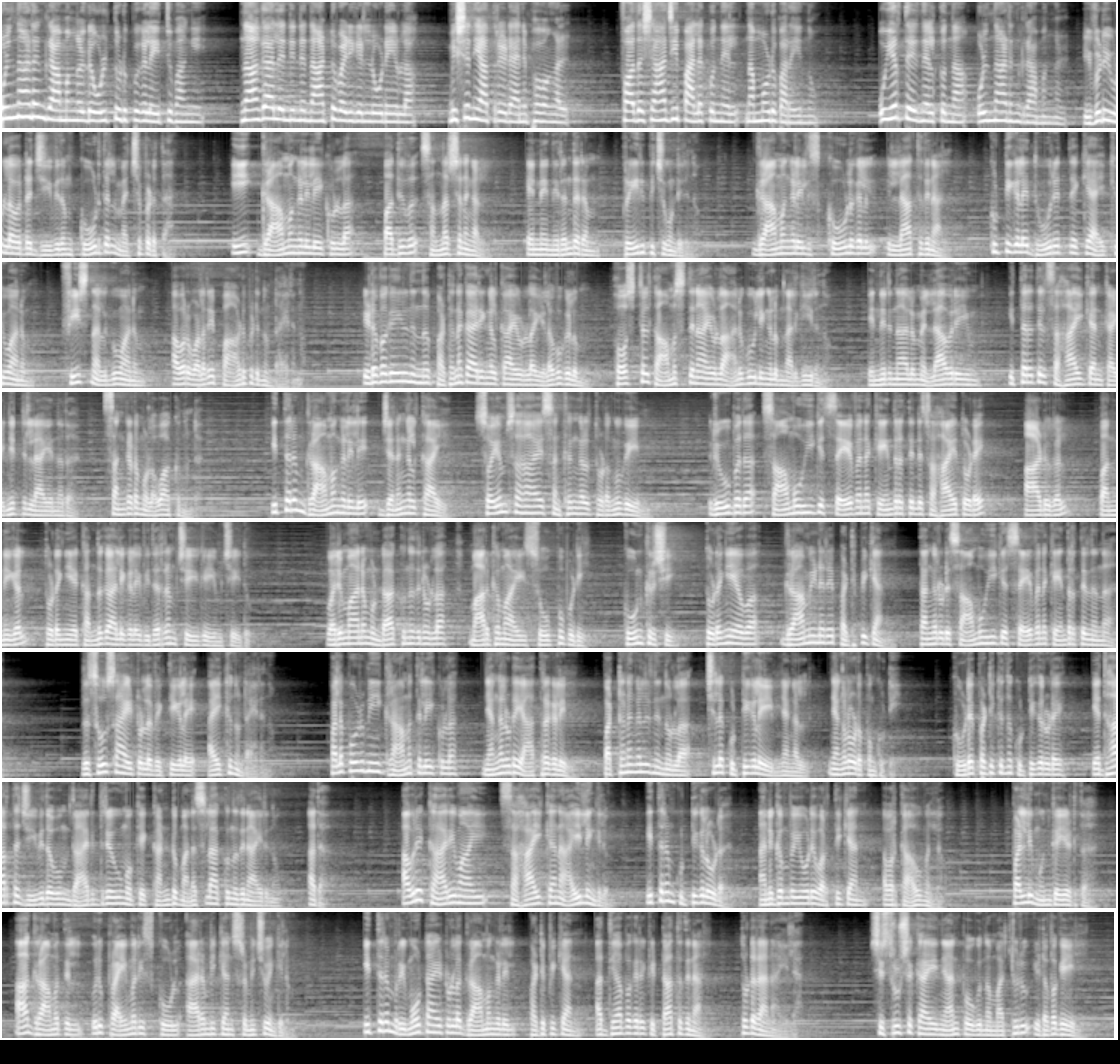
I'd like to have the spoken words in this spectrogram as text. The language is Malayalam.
ഉൾനാടൻ ഗ്രാമങ്ങളുടെ ഉൾത്തുടുപ്പുകൾ ഏറ്റുവാങ്ങി നാഗാലാൻഡിന്റെ നാട്ടുവഴികളിലൂടെയുള്ള മിഷൻ യാത്രയുടെ അനുഭവങ്ങൾ ഫാദർ ഷാജി പാലക്കുന്നിൽ നമ്മോട് പറയുന്നു. ഉയർത്തെഴുന്നേൽക്കുന്ന ഉൾനാടൻ ഗ്രാമങ്ങൾ. ഇവിടെയുള്ളവരുടെ ജീവിതം കൂടുതൽ മെച്ചപ്പെടുത്താൻ ഈ ഗ്രാമങ്ങളിലേക്കുള്ള പതിവ് സന്ദർശനങ്ങൾ എന്നെ നിരന്തരം പ്രേരിപ്പിച്ചുകൊണ്ടിരുന്നു. ഗ്രാമങ്ങളിൽ സ്കൂളുകൾ ഇല്ലാത്തതിനാൽ കുട്ടികളെ ദൂരത്തേക്ക് അയക്കുവാനും ഫീസ് നൽകുവാനും അവർ വളരെ പാടുപെടുന്നുണ്ടായിരുന്നു. ഇടവകയിൽ നിന്ന് പഠനകാര്യങ്ങൾക്കായുള്ള ഇളവുകളും ഹോസ്റ്റൽ താമസത്തിനായുള്ള ആനുകൂല്യങ്ങളും നൽകിയിരുന്നു. എന്നിരുന്നാലും എല്ലാവരെയും ഇത്തരത്തിൽ സഹായിക്കാൻ കഴിഞ്ഞിട്ടില്ല എന്നത് സങ്കടമുളവാക്കുന്നുണ്ട്. ഇത്തരം ഗ്രാമങ്ങളിലെ ജനങ്ങൾക്കായി സ്വയം സഹായ സംഘങ്ങൾ തുടങ്ങുകയും രൂപത സാമൂഹിക സേവന കേന്ദ്രത്തിന്റെ സഹായത്തോടെ ആടുകൾ പന്നികൾ തുടങ്ങിയ കന്നുകാലികളെ വിതരണം ചെയ്യുകയും ചെയ്തു. വരുമാനമുണ്ടാക്കുന്നതിനുള്ള മാർഗമായി സോപ്പുപൊടി കൂൺ കൃഷി തുടങ്ങിയവ ഗ്രാമീണരെ പഠിപ്പിക്കാൻ തങ്ങളുടെ സാമൂഹിക സേവന കേന്ദ്രത്തിൽ നിന്ന് റിസോഴ്സായിട്ടുള്ള വ്യക്തികളെ അയക്കുന്നുണ്ടായിരുന്നു. പലപ്പോഴും ഈ ഗ്രാമത്തിലേക്കുള്ള ഞങ്ങളുടെ യാത്രകളിൽ പട്ടണങ്ങളിൽ നിന്നുള്ള ചില കുട്ടികളെയും ഞങ്ങൾ ഞങ്ങളോടൊപ്പം കൂട്ടി. കൂടെ പഠിക്കുന്ന കുട്ടികളുടെ യഥാർത്ഥ ജീവിതവും ദാരിദ്ര്യവുമൊക്കെ കണ്ടു മനസ്സിലാക്കുന്നതിനായിരുന്നു അത്. അവരെ കാര്യമായി സഹായിക്കാനായില്ലെങ്കിലും ഇത്തരം കുട്ടികളോട് അനുകമ്പയോടെ വർത്തിക്കാൻ അവർക്കാവുമല്ലോ. പള്ളി മുൻകൈയെടുത്ത് ആ ഗ്രാമത്തിൽ ഒരു പ്രൈമറി സ്കൂൾ ആരംഭിക്കാൻ ശ്രമിച്ചുവെങ്കിലും ഇത്തരം റിമോട്ടായിട്ടുള്ള ഗ്രാമങ്ങളിൽ പഠിപ്പിക്കാൻ അധ്യാപകരെ കിട്ടാത്തതിനാൽ തുടരാനായില്ല. ശുശ്രൂഷക്കായി ഞാൻ പോകുന്ന മറ്റൊരു ഇടവകയിൽ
